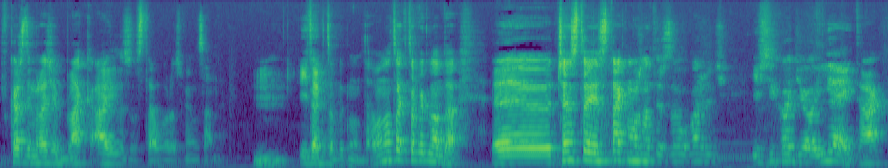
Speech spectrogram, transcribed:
W każdym razie Black Isle zostało rozwiązane. Mhm. I tak to wyglądało. No tak to wygląda. E, często jest tak, można też zauważyć, jeśli chodzi o EA, tak?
